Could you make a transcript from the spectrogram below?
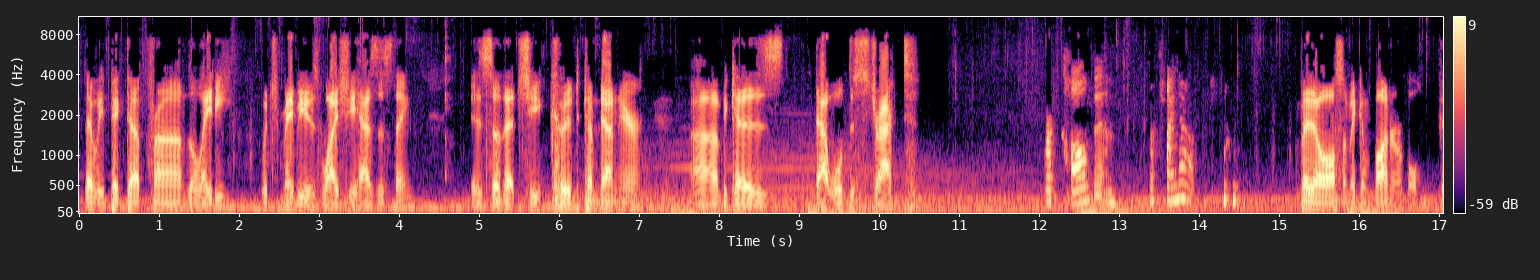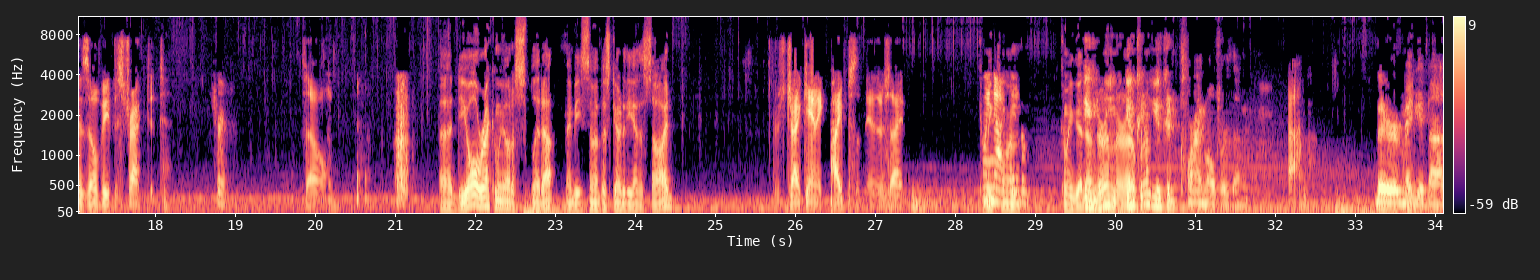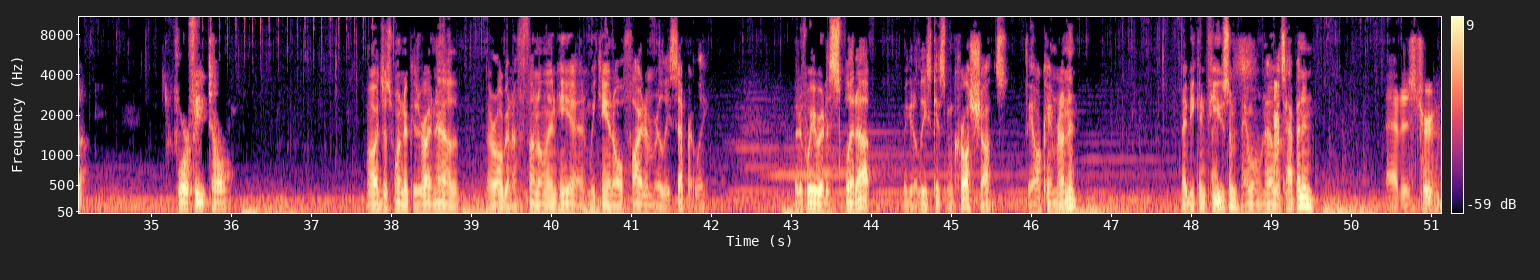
that we picked up from the lady, which maybe is why she has this thing, is so that she could come down here, uh, because that will distract, Or call them? Let's find out. But it'll also make them vulnerable because they'll be distracted. True. So, Uh, do you all reckon we ought to split up? Maybe some of us go to the other side. there's gigantic pipes on the other side. Can we we not climb? Can we get You- under them or you over could, you could climb over them. Ah. They're maybe about four feet tall. Well, I just wonder because right now they're all going to funnel in here, and we can't all fight them really separately. But if we were to split up, we could at least get some cross shots if they all came running. Maybe confuse them; they won't know what's happening. That is true.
